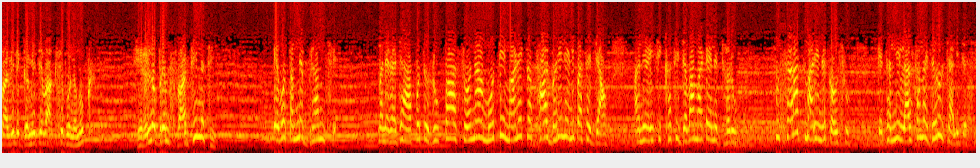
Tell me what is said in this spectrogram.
માગીને ગમે તેવા આક્ષેપો ન હિરણનો પ્રેમ સ્વાર્થી નથી. એવો તમને ભ્રમ છે. મને રજા આપો તો રૂપા સોના મોતી માણેકનો થાળ ભરીને એની પાસે જાઉં અને અહીંથી ખસી જવા માટે એને ધરું. હું શરત મારીને કહું છું કે ધનની લાલસામાં જરૂર ચાલી જશે.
